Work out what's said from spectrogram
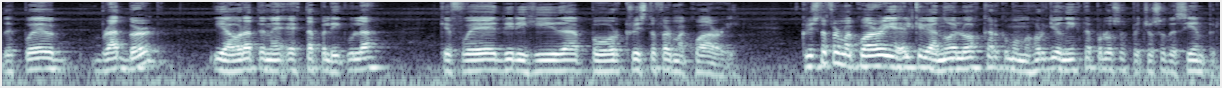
después Brad Bird y ahora tenés esta película que fue dirigida por Christopher McQuarrie, Christopher McQuarrie es el que ganó el Oscar como mejor guionista por Los sospechosos de siempre.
